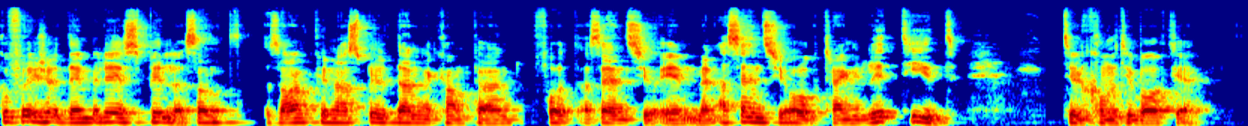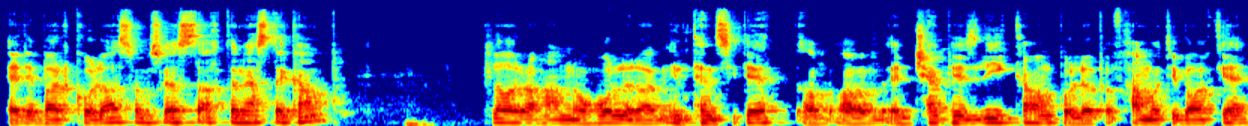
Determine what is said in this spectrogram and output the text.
hvorfor ikke Dembélé spille? Sant? Så han kunne ha spilt denne kampen, fått Ascencio inn, men Ascencio òg trenger litt tid til å komme tilbake. Er det Barcola som skal starte neste kamp? Klarer han å holde den intensitet av, av en Champions League-kamp og løpe frem og tilbake?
